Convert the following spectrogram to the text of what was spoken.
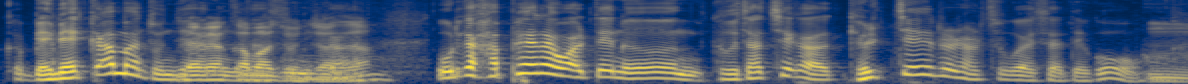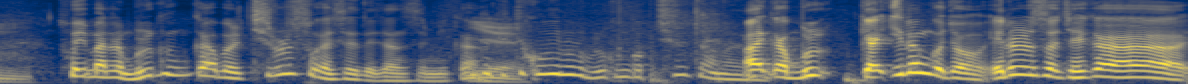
그 매매가만 존재하는 매매가만? 존재하냐? 우리가 화폐라고 할 때는 그 자체가 결제를 할 수가 있어야 되고 음. 소위 말하는 물건값을 치를 수가 있어야 되지 않습니까? 예. 비트코인으로 물건값 치르잖아요. 아, 그러니까 물, 그러니까 이런 거죠. 예를 들어서 제가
